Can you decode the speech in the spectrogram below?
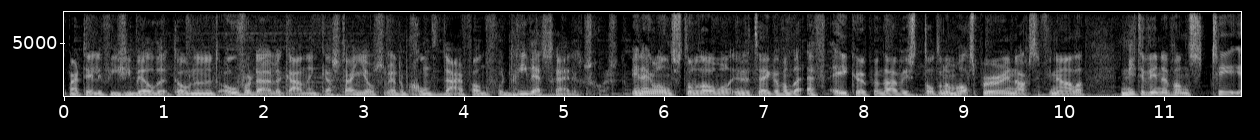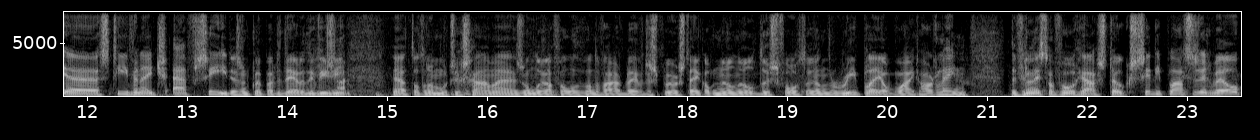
Maar televisiebeelden tonen het overduidelijk aan. En Castanjos werd op grond daarvan voor drie wedstrijden geschorst. In Engeland stond het allemaal in het teken van de FA Cup. En daar wist Tottenham Hotspur in de achtste finale niet te winnen van St uh, Stevenage FC. Dat is een club uit de derde divisie. Ja, Tottenham moet zich schamen. Zonder afval van de vaart bleven de Spurs steken op 0-0. Dus volgt er een replay op White Hart Lane. De finalist van vorig jaar Stoke City plaatste zich wel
